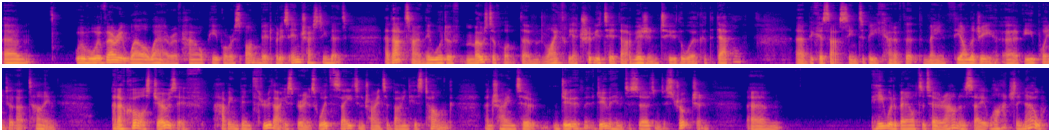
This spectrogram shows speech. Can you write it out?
Um, We're very well aware of how people responded, but it's interesting that at that time they would have, most of them likely attributed that vision to the work of the devil, uh, because that seemed to be kind of the, the main theology uh, viewpoint at that time. And of course, Joseph, having been through that experience with Satan trying to bind his tongue and trying to do, do him to certain destruction, um, he would have been able to turn around and say, Well, actually, no,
